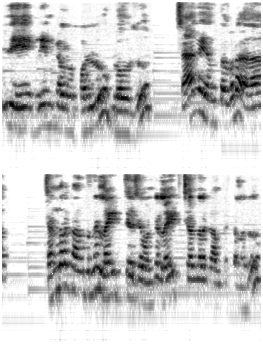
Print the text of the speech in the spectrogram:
ఇది గ్రీన్ కలర్ పళ్ళు బ్లౌజ్ శారీ అంతా కూడా చంద్రకాంతని లైట్ చేసామంటే లైట్ చంద్రకాంత కలర్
